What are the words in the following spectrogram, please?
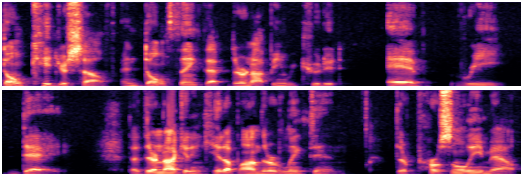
don't kid yourself and don't think that they're not being recruited every day. That they're not getting hit up on their LinkedIn, their personal email,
